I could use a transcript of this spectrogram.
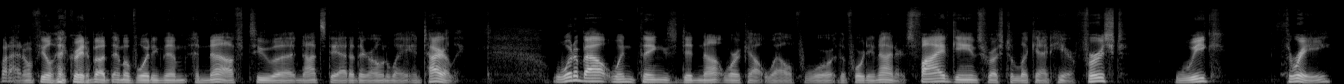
but I don't feel that great about them avoiding them enough to uh, not stay out of their own way entirely. What about when things did not work out well for the 49ers? Five games for us to look at here. First, week three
